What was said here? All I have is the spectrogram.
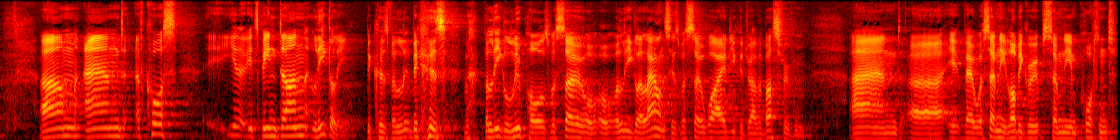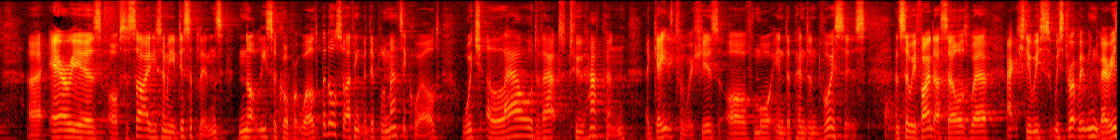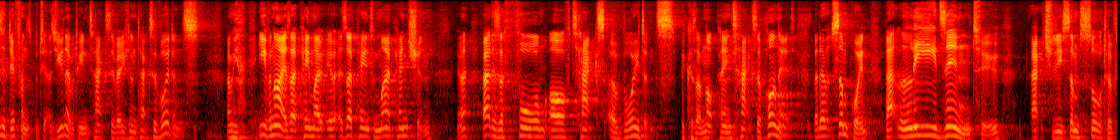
Um, and of course, you know, it's been done legally because the, because the legal loopholes were so, or, or the legal allowances were so wide, you could drive a bus through them. And uh, it, there were so many lobby groups, so many important uh, areas of society, so many disciplines, not least the corporate world, but also I think the diplomatic world, which allowed that to happen against the wishes of more independent voices. And so we find ourselves where actually we, we I mean, there is a difference, between, as you know, between tax evasion and tax avoidance. I mean, even I, as I pay, my, as I pay into my pension, you know, that is a form of tax avoidance because I'm not paying tax upon it. But at some point, that leads into actually some sort of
